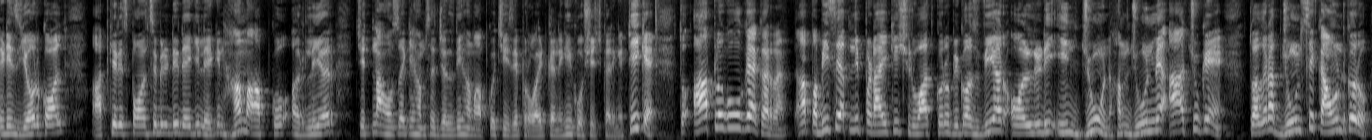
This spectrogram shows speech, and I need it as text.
इट इज़ योर कॉल आपकी रिस्पॉन्सिबिलिटी रहेगी, लेकिन हम आपको अर्लियर जितना हो सके हमसे जल्दी हम आपको चीज़ें प्रोवाइड करने की कोशिश करेंगे, ठीक है? तो आप लोगों को क्या कर करना है? आप अभी से अपनी पढ़ाई की शुरुआत करो because we are already in June हम जून में आ चुके हैं। तो अगर आप जून से काउंट करो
